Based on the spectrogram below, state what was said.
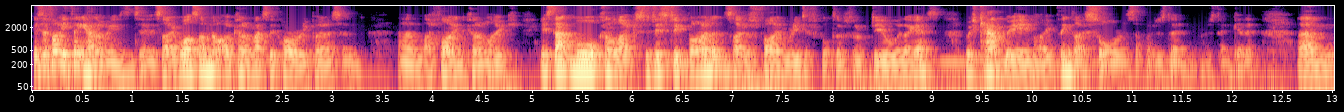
it's a funny thing Halloween, isn't it? It's like whilst I'm not a kind of massive horror person, um, I find kind of like it's that more kind of like sadistic violence. I just find really difficult to sort of deal with, I guess, which can be in like things like Saw and stuff. I just don't, I just don't get it. Um,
